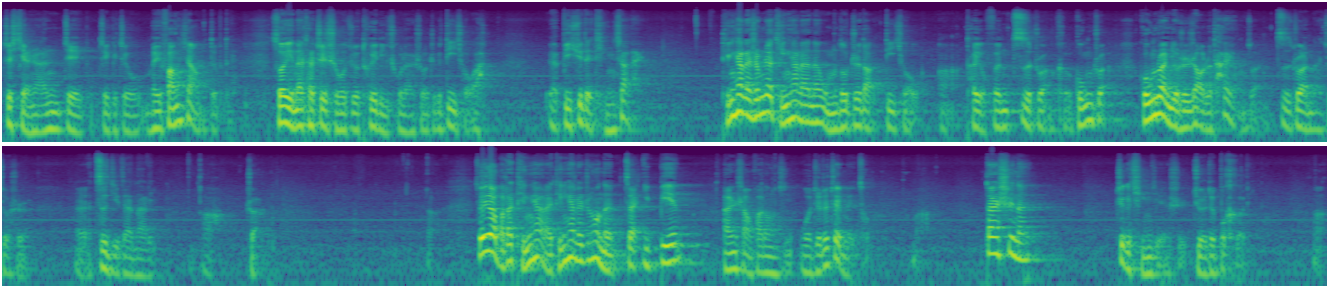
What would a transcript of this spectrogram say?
这显然这个这个就没方向了，对不对？所以呢，他这时候就推理出来说，这个地球啊，呃，必须得停下来。停下来，什么叫停下来呢？我们都知道，地球啊，它有分自转和公转。公转就是绕着太阳转，自转呢就是，呃，自己在那里啊转。啊，所以要把它停下来。停下来之后呢，在一边安上发动机，我觉得这没错啊。但是呢，这个情节是绝对不合理的啊。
